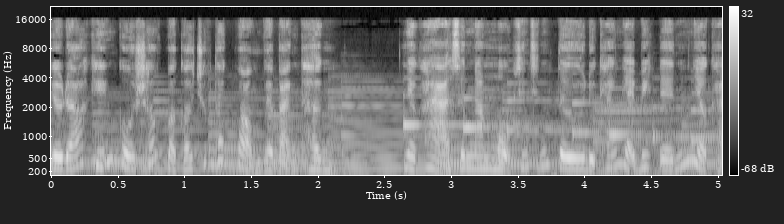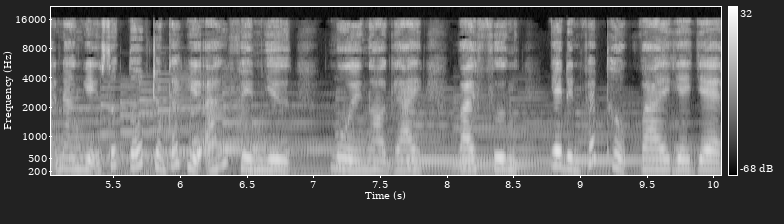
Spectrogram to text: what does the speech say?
Điều đó khiến cô sốc và có chút thất vọng về bản thân. Nhật Hạ sinh năm 1994 được khán giả biết đến nhờ khả năng diễn xuất tốt trong các dự án phim như Mùi ngò gai, Vai Phương, Gia đình phép thuật vai Ye Ye.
